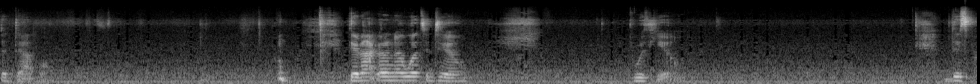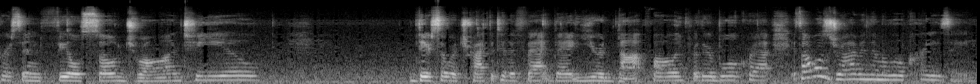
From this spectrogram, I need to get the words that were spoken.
the devil. They're not going to know what to do with you. This person feels so drawn to you. They're so attracted to the fact that you're not falling for their bullcrap. It's almost driving them a little crazy.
